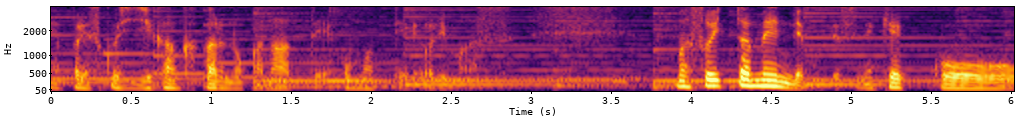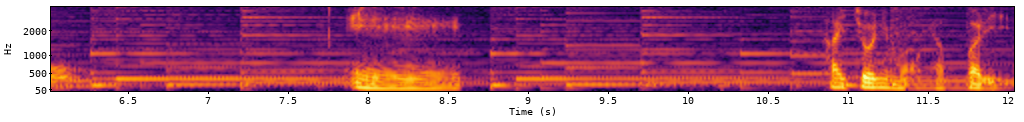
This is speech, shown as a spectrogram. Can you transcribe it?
やっぱり少し時間かかるのかなって思っております。まあそういった面でもですね、結構、えー、体調にもやっぱり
